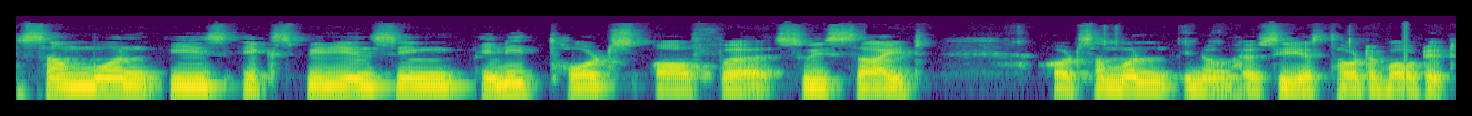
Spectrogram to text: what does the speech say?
someone is experiencing any thoughts of uh, suicide or someone, you know, a serious thought about it,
